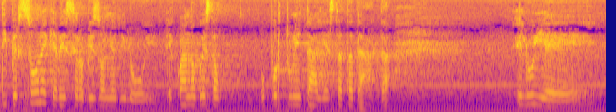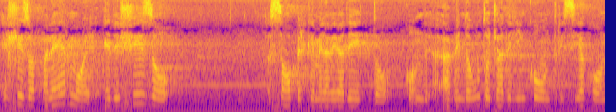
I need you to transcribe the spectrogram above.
di, persone che avessero bisogno di lui. E quando questa opportunità gli è stata data e lui è, è sceso a Palermo ed è sceso, so perché me l'aveva detto, con, avendo avuto già degli incontri sia con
